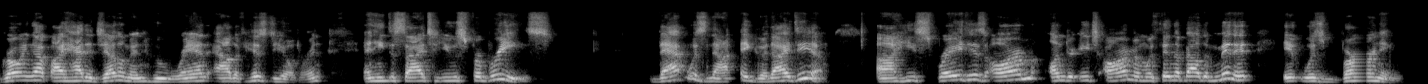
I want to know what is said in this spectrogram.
Growing up, I had a gentleman who ran out of his deodorant and he decided to use Febreze that was not a good idea. Uh, he sprayed his arm under each arm, and within about a minute, it was burning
